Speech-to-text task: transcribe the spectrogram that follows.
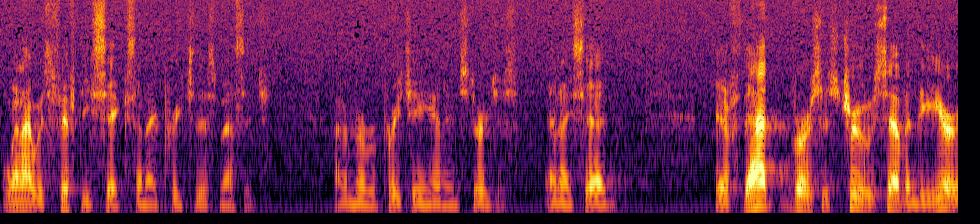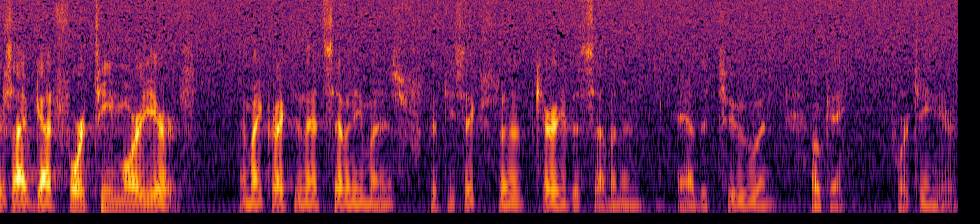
when I was 56 and I preached this message. I remember preaching it in Sturgis. And I said, if that verse is true, 70 years, I've got 14 more years. Am I correct in that? 70 minus 56, uh, carry the 7 and add the 2, and okay, 14 years.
